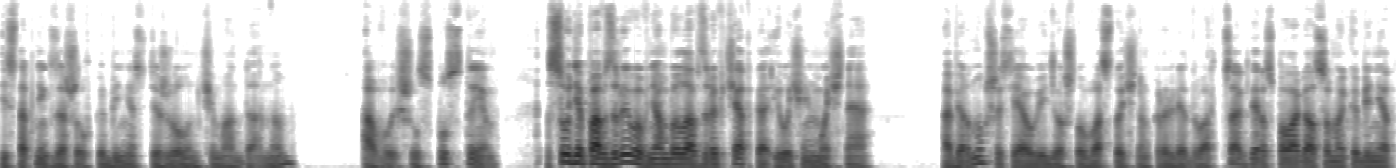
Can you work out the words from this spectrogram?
Истопник зашел в кабинет с тяжелым чемоданом, а вышел с пустым. Судя по взрыву, в нем была взрывчатка и очень мощная. Обернувшись, я увидел, что в восточном крыле дворца, где располагался мой кабинет,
